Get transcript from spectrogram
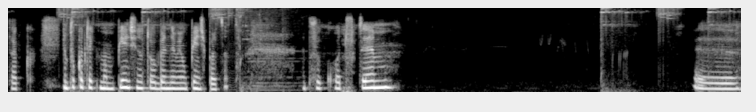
tak. Na przykład jak mam 5, no to będę miał 5%. Na przykład w tym. e,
